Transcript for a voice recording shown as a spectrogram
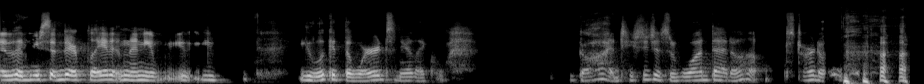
and then you sit there playing it, and then you you you you look at the words, and you're like, God, you should just wad that up, start over.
